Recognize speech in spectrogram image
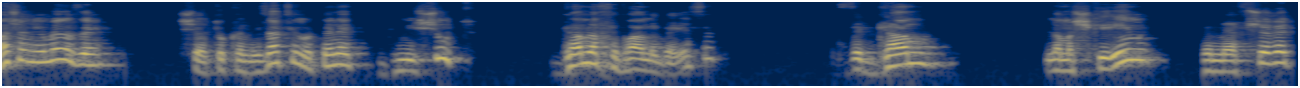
מה שאני אומר זה שהטוקניזציה נותנת גמישות גם לחברה המגייסת וגם למשקיעים ומאפשרת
